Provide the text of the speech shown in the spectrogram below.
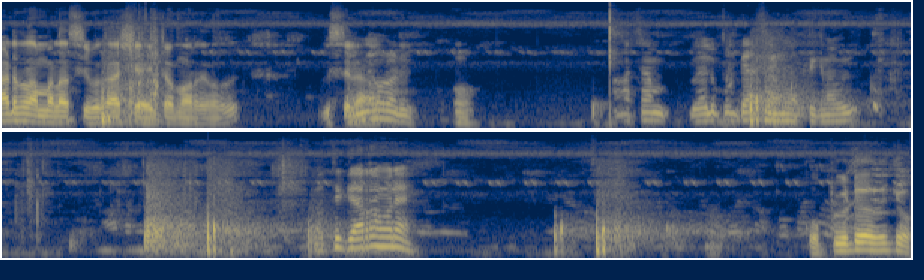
അടുത്ത നമ്മളെ ശിവകാശി ഐറ്റം എന്ന് പറയുന്നത് വിസിലാണ്. ആശാൻ വേലുക്കുട്ടി ആശാണ് കത്തിക്കണത്. കത്തി കയറണം മോനെ. കുപ്പി കിട്ടി കത്തിക്കോ?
